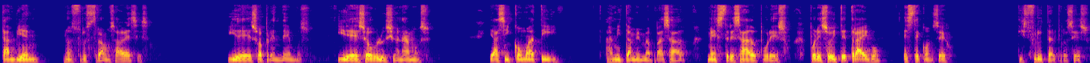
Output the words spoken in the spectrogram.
También nos frustramos a veces. Y de eso aprendemos. Y de eso evolucionamos. Y así como a ti a mí también me ha pasado. Me he estresado por eso. Por eso hoy te traigo este consejo. Disfruta el proceso.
